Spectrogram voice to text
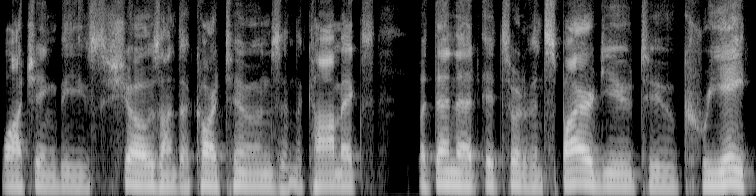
watching these shows on the cartoons and the comics but then that it sort of inspired you to create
